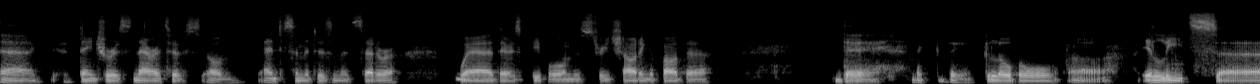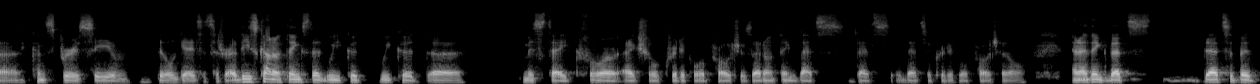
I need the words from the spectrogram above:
uh, dangerous narratives of anti-Semitism, etc., mm-hmm. where there's people on the street shouting about the the the, the global uh, elites uh, conspiracy of Bill Gates, etc. These kind of things that we could we could uh, mistake for actual critical approaches. I don't think that's that's that's a critical approach at all, and I think that's that's a bit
